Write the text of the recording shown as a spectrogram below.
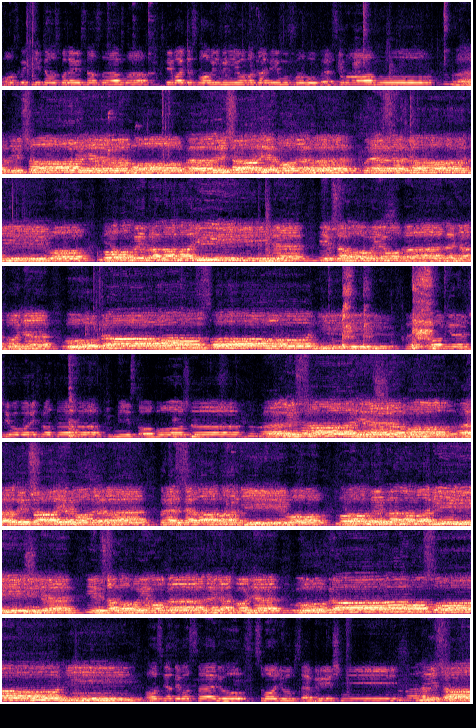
Воскликніте, Господа земля, співайте славу імені Його, воздайте йому хвалу преславну. Величаємо, Doamne, Всевишній. Величаємо,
